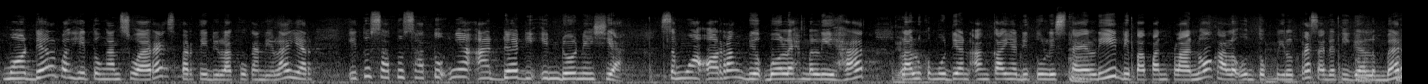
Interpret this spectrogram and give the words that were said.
Model penghitungan suara yang seperti dilakukan di layar itu satu-satunya ada di Indonesia semua orang boleh melihat, yeah. lalu kemudian angkanya ditulis tally di papan plano. Kalau untuk pilpres ada tiga lembar,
